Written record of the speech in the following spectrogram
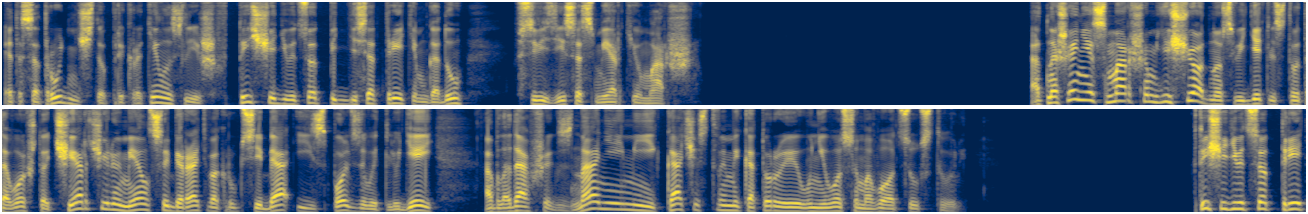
Это сотрудничество прекратилось лишь в 1953 году в связи со смертью Марша. Отношения с Маршем — еще одно свидетельство того, что Черчилль умел собирать вокруг себя и использовать людей, обладавших знаниями и качествами, которые у него самого отсутствовали. В 1903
